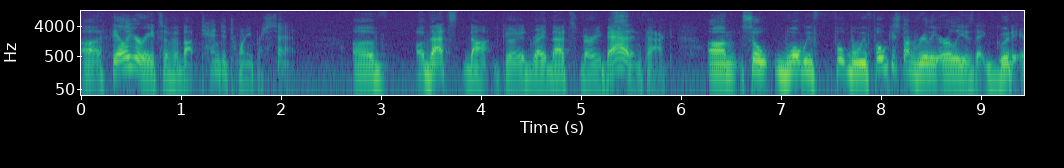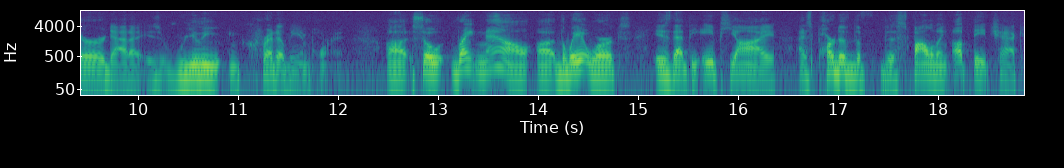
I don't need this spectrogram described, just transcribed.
uh, failure rates of about 10 to 20%. Of, oh, that's not good, right? That's very bad, in fact. Um, so what we, what we focused on really early is that good error data is really incredibly important. Uh, so right now, uh, the way it works is that the API, as part of the, this following update check,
